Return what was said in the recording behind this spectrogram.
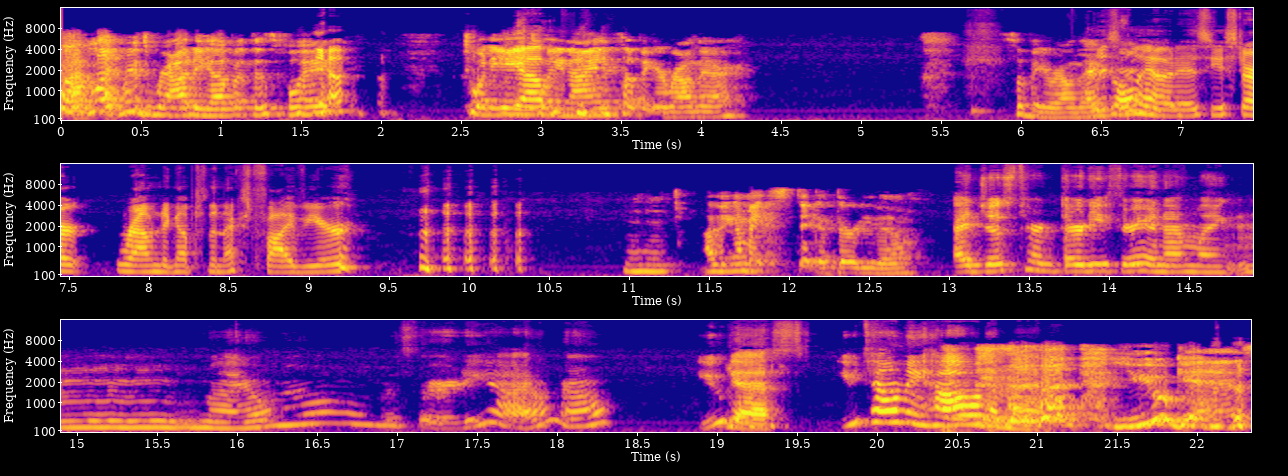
I'm like, just rounding up at this point. Yep. 28, Yep. 29, something around there. Something around there. I That's don't- how it is. You start rounding up to the next five year. hmm I think I might stick at 30 though. I just turned 33 and I'm like, mm, I don't know. I'm 30. I don't know. You guess. You tell me how old I am I? you guess.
